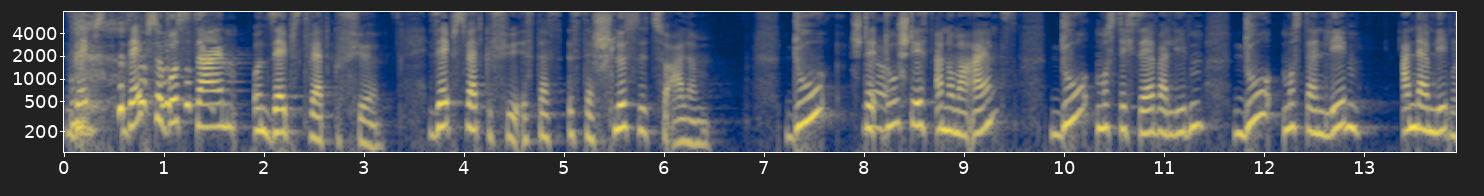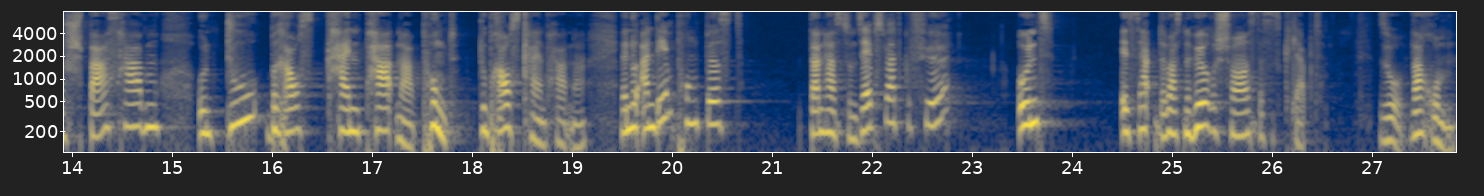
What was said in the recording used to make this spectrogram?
Selbst, Selbstbewusstsein und Selbstwertgefühl. Selbstwertgefühl ist das ist der Schlüssel zu allem. Du ste ja. du stehst an Nummer eins. Du musst dich selber lieben. Du musst dein Leben an deinem Leben Spaß haben und du brauchst keinen Partner. Punkt. Du brauchst keinen Partner. Wenn du an dem Punkt bist, dann hast du ein Selbstwertgefühl und es du hast eine höhere Chance, dass es klappt. So, warum?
